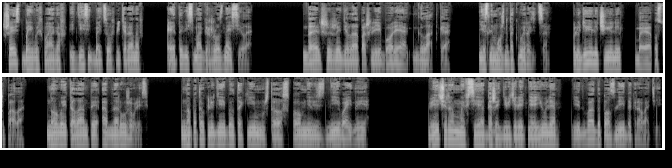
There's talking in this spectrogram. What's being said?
Шесть боевых магов и десять бойцов-ветеранов — это весьма грозная сила. Дальше же дела пошли более гладко, если можно так выразиться. Людей лечили, Б поступала. Новые таланты обнаруживались. Но поток людей был таким, что вспомнились дни войны. Вечером мы все, даже девятилетняя Юля, едва доползли до кроватей.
